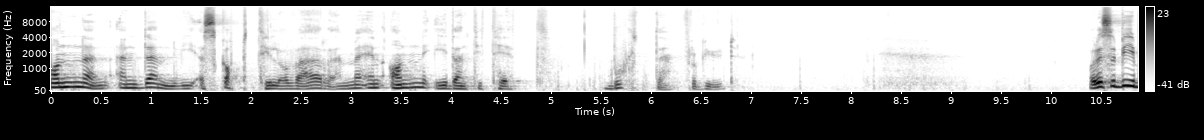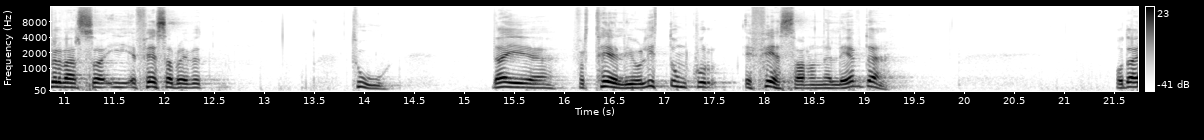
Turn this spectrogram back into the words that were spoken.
annen enn den vi er skapt til å være, med en annen identitet, borte fra Gud. Og Disse bibelversene i Efeserbrevet 2 de eh, forteller jo litt om hvor efeserne levde. Og de,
